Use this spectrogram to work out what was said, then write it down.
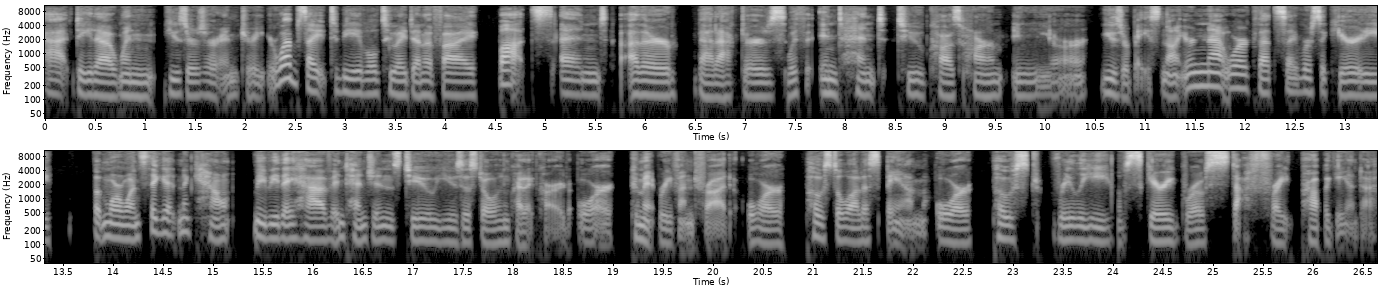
at data when users are entering your website to be able to identify bots and other bad actors with intent to cause harm in your user base, not your network. That's cybersecurity, but more once they get an account, maybe they have intentions to use a stolen credit card or commit refund fraud or post a lot of spam or post really scary, gross stuff, right? Propaganda,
